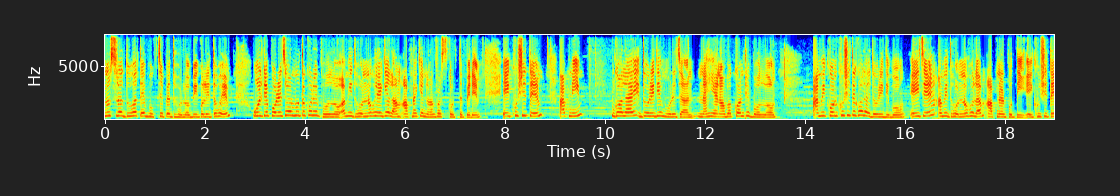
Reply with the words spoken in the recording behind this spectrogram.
নুসরাত দুহাতে বুক চেপে ধরলো, বিগলিত হয়ে উল্টে পড়ে যাওয়ার মতো করে বলল, আমি ধন্য হয়ে গেলাম আপনাকে নার্ভাস করতে পেরে। এই খুশিতে আপনি গলায় দড়ি দিয়ে মরে যান। নাহিয়ান অবাক কণ্ঠে বলল আমি কোন খুশিতে গলায় দড়ি দিব? এই যে আমি ধন্য হলাম আপনার প্রতি। এই খুশিতে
